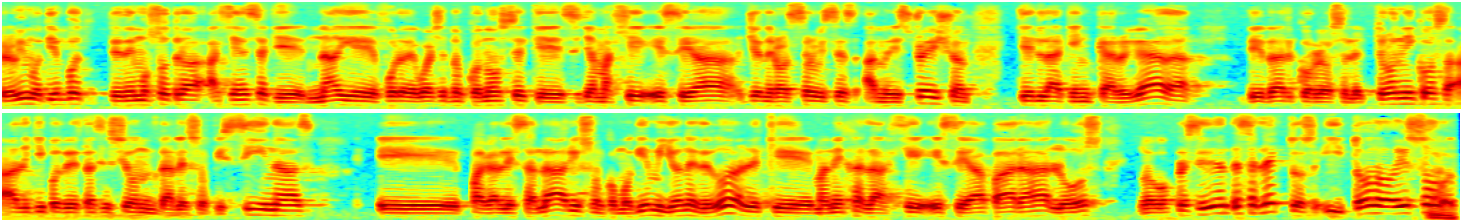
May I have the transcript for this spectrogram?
pero al mismo tiempo tenemos otra agencia que nadie fuera de Washington conoce que se llama GSA, General Services Administration, que es la que encargada de dar correos electrónicos al equipo de transición, darles oficinas, eh, pagarle salarios, son como 10 millones de dólares que maneja la GSA para los nuevos presidentes electos y todo eso,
